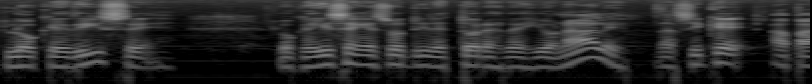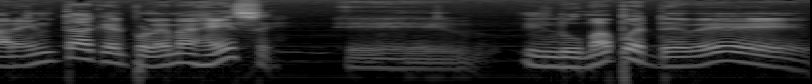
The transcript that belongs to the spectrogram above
lo que dice lo que dicen esos directores regionales. Así que aparenta que el problema es ese eh, y Luma pues debe,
